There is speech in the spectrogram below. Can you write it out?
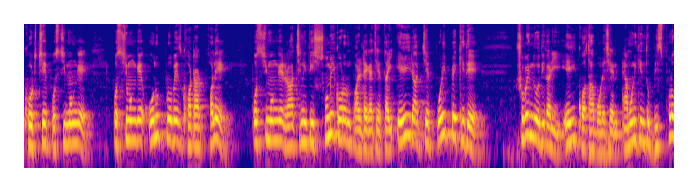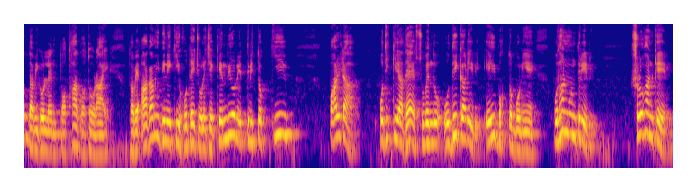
ঘটছে পশ্চিমবঙ্গে। পশ্চিমবঙ্গে অনুপ্রবেশ ঘটার ফলে পশ্চিমবঙ্গের রাজনীতির সমীকরণ পাল্টে গেছে। তাই এই রাজ্যের পরিপ্রেক্ষিতে শুভেন্দু অধিকারী এই কথা বলেছেন। এমনই কিন্তু বিস্ফোরক দাবি করলেন তথাগত রায়। তবে আগামী দিনে কি হতে চলেছে, কেন্দ্রীয় নেতৃত্ব কি পাল্টা প্রতিক্রিয়া দেয় শুভেন্দু অধিকারীর এই বক্তব্য নিয়ে? প্রধানমন্ত্রীর স্লোগানকে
